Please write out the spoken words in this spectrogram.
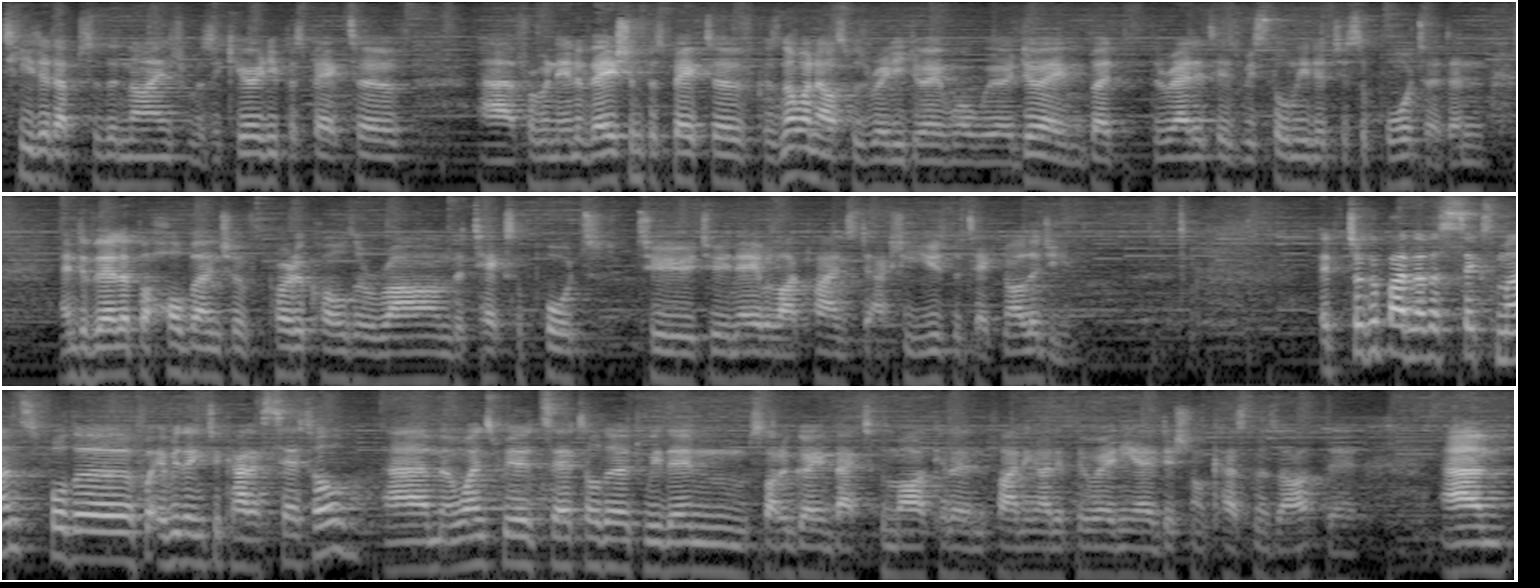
teed it up to the nines from a security perspective uh, from an innovation perspective because no one else was really doing what we were doing. But the reality is we still needed to support it and, and develop a whole bunch of protocols around the tech support to, to enable our clients to actually use the technology. It took about another six months for, the, for everything to kind of settle. Um, and once we had settled it, we then started going back to the market and finding out if there were any additional customers out there. Um,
